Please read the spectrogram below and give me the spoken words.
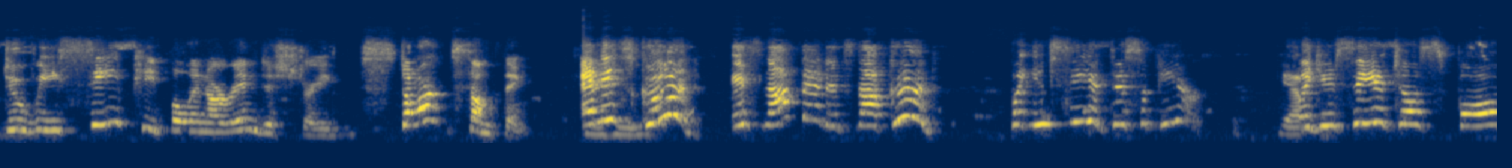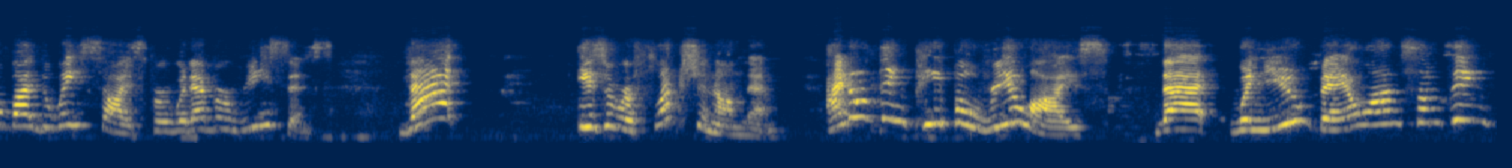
do we see people in our industry start something and it's Mhm. good? It's not that it's not good, but you see it disappear. Yep. Like you see it just fall by the wayside for whatever reason. That is a reflection on them. I don't think people realize that when you bail on something,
